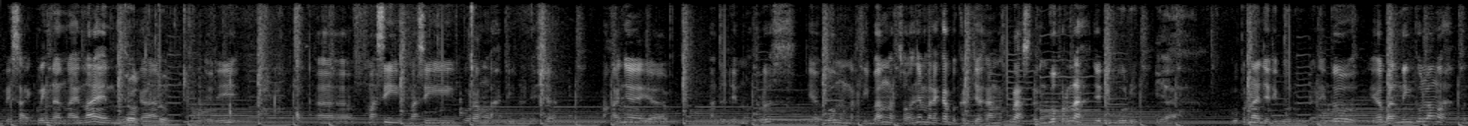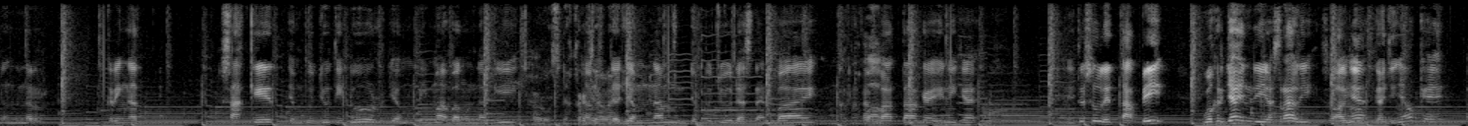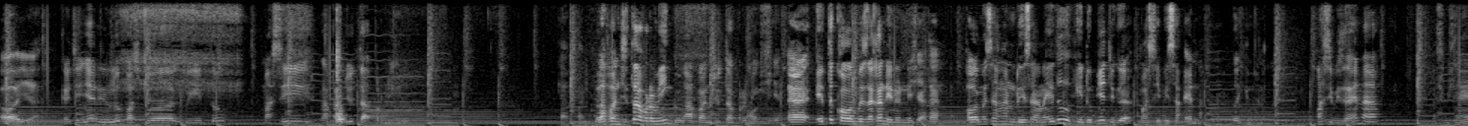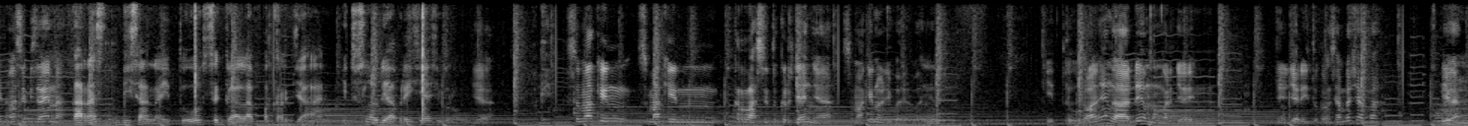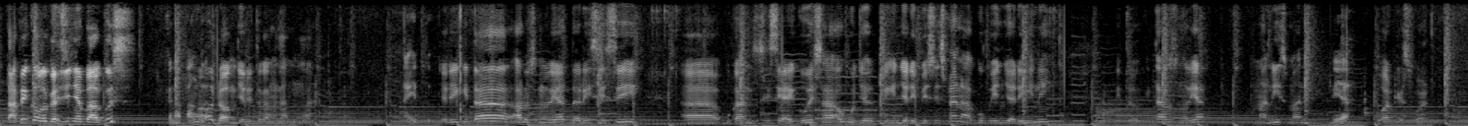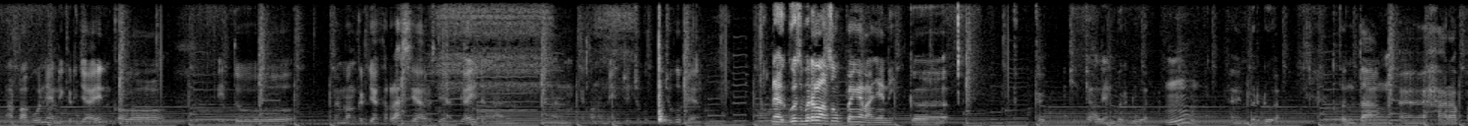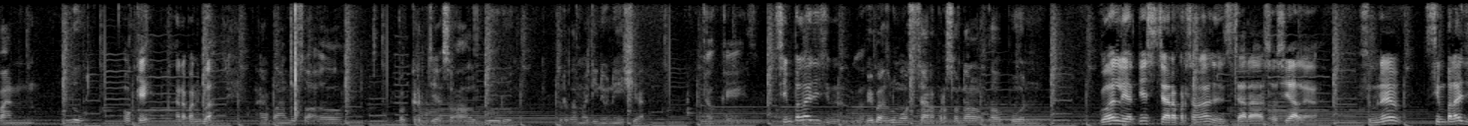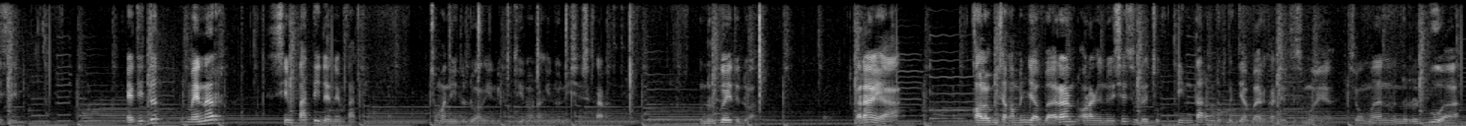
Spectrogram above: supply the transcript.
recycling dan lain-lain gitu Betul, kan betul. jadi eh, masih masih kurang lah di Indonesia. Makanya ya ada demo terus ya gue mengerti banget. Soalnya mereka bekerja sangat keras dan gue pernah jadi buruh Ya. gue pernah jadi buruh dan itu ya banding tulang lah. Bener-bener keringat sakit jam 7 tidur jam 5 bangun lagi. Harus udah kerja udah lagi. jam 6 jam 7 udah standby angkat Wow. bata kayak ini kayak Dan itu sulit tapi gue kerjain di Australia. Soalnya gajinya oke. Oh iya. gajinya dulu pas gue begitu masih 8 juta per minggu 8 8 juta per minggu. 8 juta per Oh, minggu shit. Eh, itu kalau misalkan di Indonesia kan. Kalau misalkan di sana itu hidupnya juga masih bisa enak. Atau gimana? masih bisa enak Masih bisa enak. masih bisa enak Karena di sana itu segala pekerjaan itu selalu diapresiasi, Bro. ya Oke. semakin semakin keras itu kerjanya semakin lo dibayar banyak Hmm. Gitu. soalnya nggak ada yang mau ngerjain jadi tukang sampah siapa ya kan? Hmm. tapi kalau gajinya bagus Kenapa enggak? mau dong jadi tukang sampah Nah, itu. jadi kita harus melihat dari sisi eh, bukan sisi egois ah, oh gue pengen jadi bisnismen aku pengen jadi ini gitu kita harus melihat money is money Iya. work is work apa pun yang dikerjain kalau itu memang kerja keras ya harus dihargai dengan dengan ekonomi yang cukup cukup ya Nah, gue sebenarnya langsung pengen nanya nih ke ke, ke kalian berdua, Hmm. kalian berdua tentang eh, harapan lu, Oke, harapan gua. harapan lu soal pekerja, soal buruh, terutama di Indonesia. Oke. Simpel aja sih menurut gua. Bebas lu mau secara personal ataupun Gue liatnya secara personal dan secara sosial ya. Sebenarnya simpel aja sih. Attitude, manner, simpati dan empati. Cuman itu doang yang dibutuhin orang Indonesia sekarang. Menurut gue itu doang. Karena ya kalau misalkan penjabaran orang Indonesia sudah cukup pintar untuk menjabarkan itu semua ya. Cuman menurut gua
